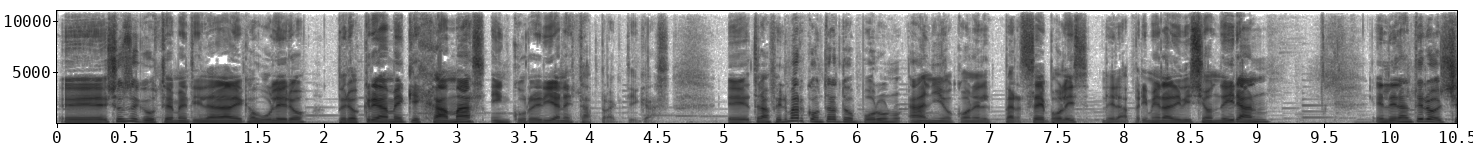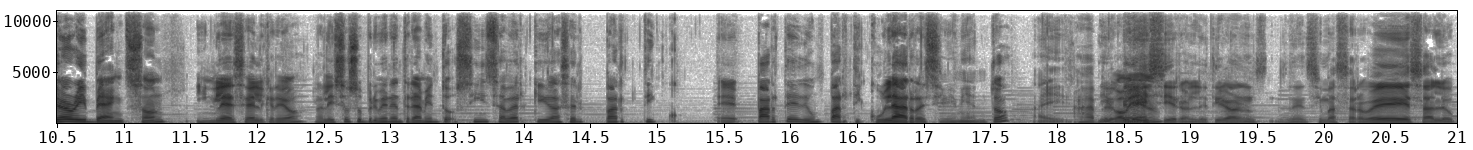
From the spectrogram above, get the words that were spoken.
Eh, yo sé que usted me tildará de cabulero, pero créame que jamás incurriría en estas prácticas. Eh, tras firmar contrato por un año con el Persepolis de la primera división de Irán, el delantero Jerry Bankson, inglés él creo, realizó su primer entrenamiento sin saber que iba a ser eh, parte de un particular recibimiento. Ahí, Ah, pero ¿qué le hicieron? ¿Le tiraron encima cerveza? ¿Lo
